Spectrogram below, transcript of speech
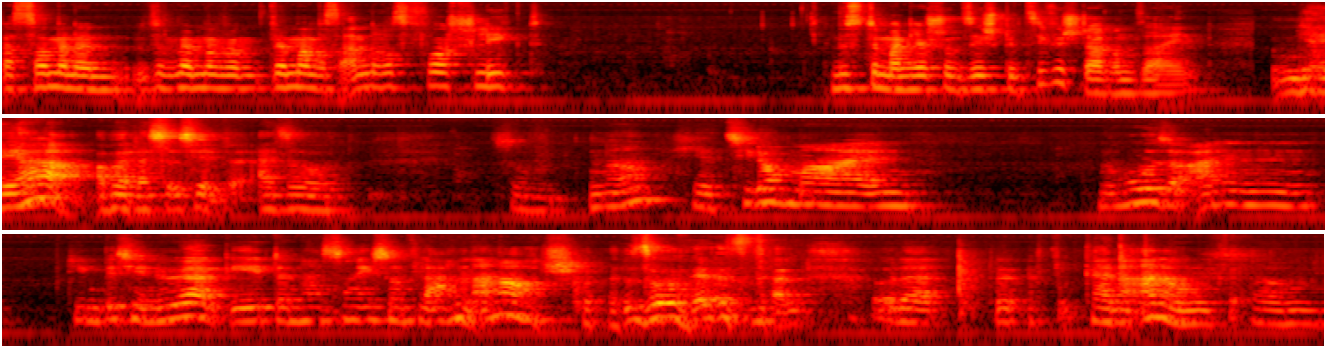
was soll man dann, wenn man, wenn man was anderes vorschlägt, müsste man ja schon sehr spezifisch darin sein. Ja, ja, aber das ist jetzt, also, so, ne, hier zieh doch mal eine Hose an, die ein bisschen höher geht, dann hast du nicht so einen flachen Arsch oder so wäre es dann. Oder, keine Ahnung. Ähm,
